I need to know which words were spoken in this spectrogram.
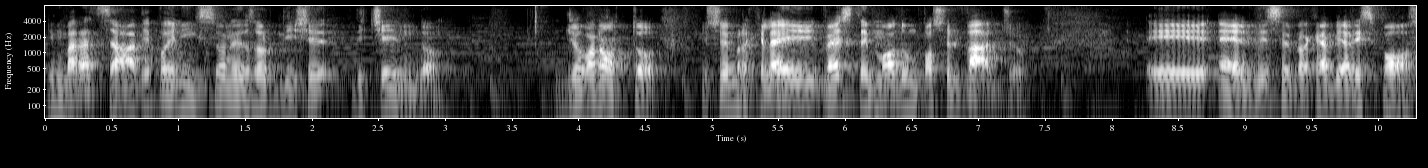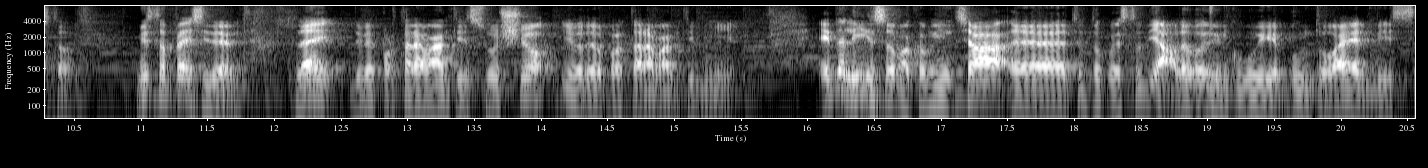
imbarazzati e poi Nixon esordisce dicendo Giovanotto, mi sembra che lei veste in modo un po' selvaggio e Elvis sembra che abbia risposto Mr. President, lei deve portare avanti il suo show, io devo portare avanti il mio. E da lì insomma comincia eh, tutto questo dialogo in cui appunto Elvis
